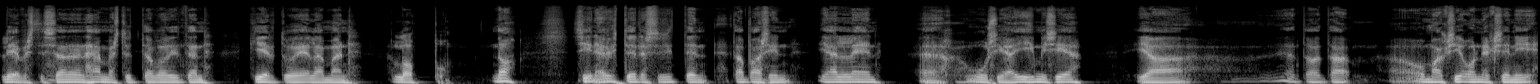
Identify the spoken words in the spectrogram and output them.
lievästi sanoen hämmästyttävä oli tämän kiertueelämän loppu. No, siinä yhteydessä sitten tapasin jälleen äh, uusia ihmisiä ja, ja tuota, omaksi onnekseni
